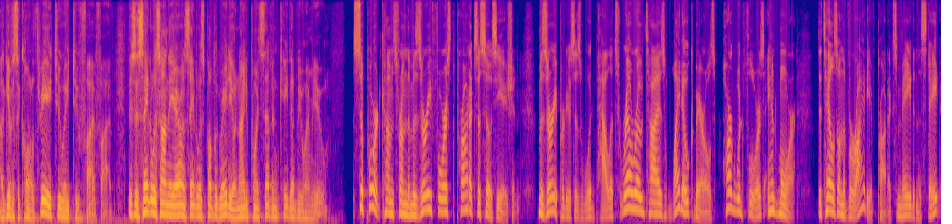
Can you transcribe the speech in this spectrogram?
Uh, give us a call at 382-8255. This is St. Louis on the Air on St. Louis Public Radio, 90.7 KWMU. Support comes from the Missouri Forest Products Association. Missouri produces wood pallets, railroad ties, white oak barrels, hardwood floors, and more. Details on the variety of products made in the state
